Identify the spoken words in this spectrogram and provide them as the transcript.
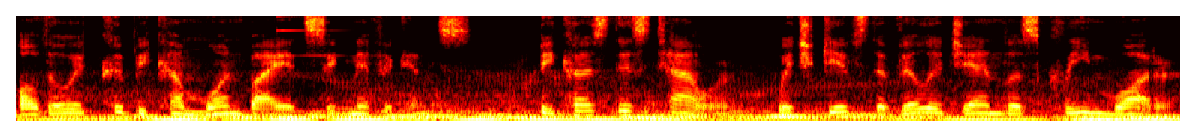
although it could become one by its significance. Because this tower, which gives the village endless clean water,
